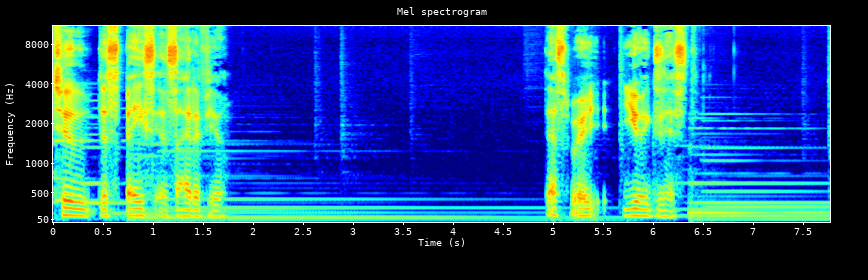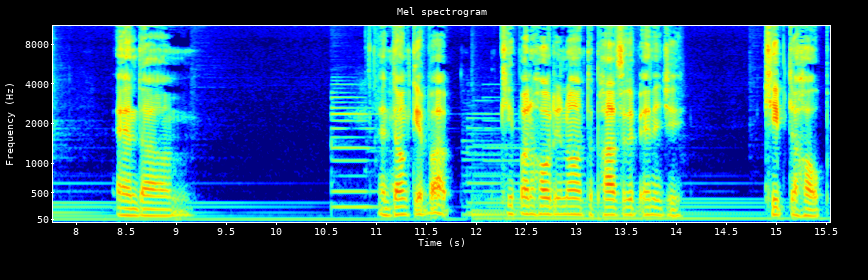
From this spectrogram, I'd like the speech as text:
to the space inside of you. That's where you exist. And um and don't give up. Keep on holding on to positive energy. Keep the hope.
